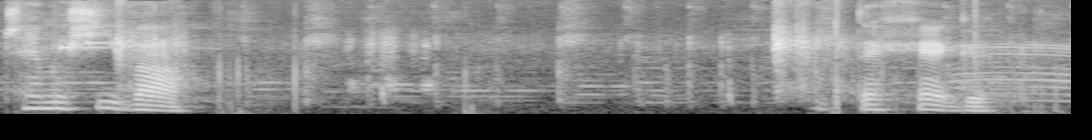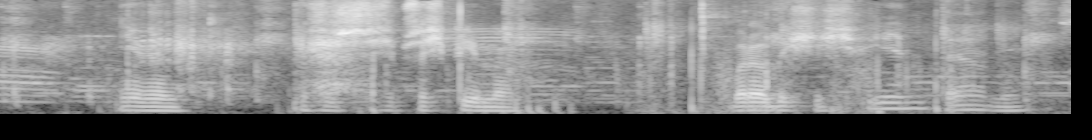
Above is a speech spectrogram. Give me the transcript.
Czemu siwa? The heck? Nie wiem. Myślę, że się prześpimy. Bo robi się święta noc.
